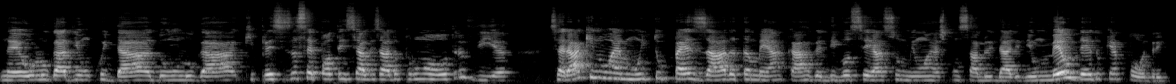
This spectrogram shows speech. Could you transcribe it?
né, o lugar de um cuidado, um lugar que precisa ser potencializado por uma outra via. Será que não é muito pesada também a carga de você assumir uma responsabilidade de um meu dedo que é podre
